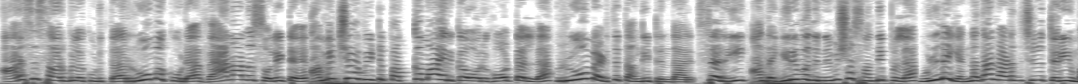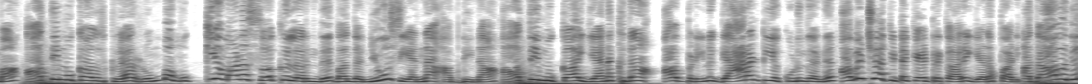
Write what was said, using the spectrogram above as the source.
அரசு சார்புல கொடுத்த ரூம கூட வேணான்னு சொல்லிட்டு அமித்ஷா வீட்டு பக்கமா இருக்க ஒரு ஹோட்டல்ல ரூம் எடுத்து தங்கிட்டு இருந்தாரு. சரி அந்த இருபது நிமிஷம் சந்திப்புல உள்ள என்னதான் நடந்துச்சுன்னு தெரியுமா? அதிமுக இருக்கிற ரொம்ப முக்கியமான சர்க்கிள்ல இருந்து வந்த நியூஸ் என்ன அப்படின்னா அதிமுக எனக்கு தான் அப்படின்னு கேரண்டிய கொடுங்கன்னு அமித்ஷா கிட்ட கேட்டிருக்காரு எடப்பாடி. அதாவது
